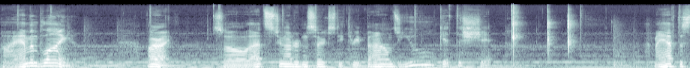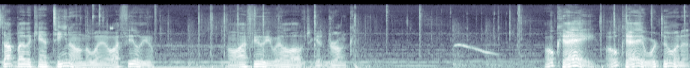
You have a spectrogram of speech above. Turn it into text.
I am implying it. Alright. So that's 263 pounds. You get the ship. May have to stop by the cantina on the way. Oh, I feel you. Oh, I feel you. We all love to get drunk. Okay. Okay, we're doing it.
